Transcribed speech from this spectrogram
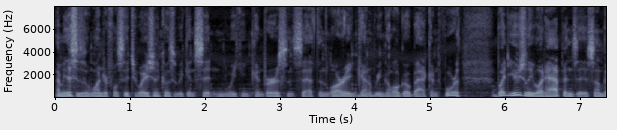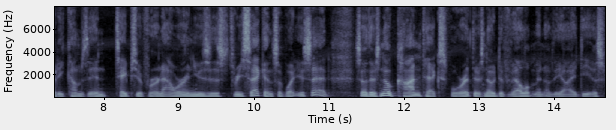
I mean, this is a wonderful situation because we can sit and we can converse, and Seth and Laurie kind of we can all go back and forth. But usually, what happens is somebody comes in, tapes you for an hour, and uses three seconds of what you said. So there's no context for it. There's no development of the ideas.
